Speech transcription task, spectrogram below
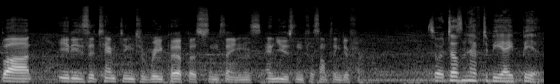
but it is attempting to repurpose some things and use them for something different. So it doesn't have to be 8 bit.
